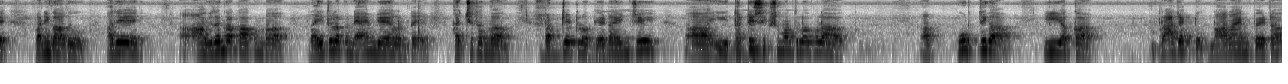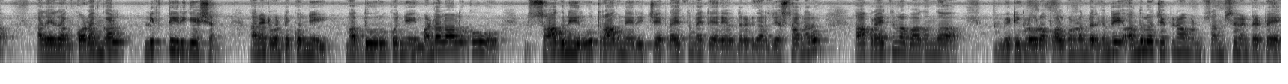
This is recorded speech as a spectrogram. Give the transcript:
పని కాదు. అదే ఆ విధంగా కాకుండా రైతులకు న్యాయం చేయాలంటే ఖచ్చితంగా బడ్జెట్లో కేటాయించి ఈ థర్టీ సిక్స్ మంత్ లోపల పూర్తిగా ఈ యొక్క ప్రాజెక్టు నారాయణపేట అదేవిధంగా కొడంగల్ లిఫ్ట్ ఇరిగేషన్ అనేటువంటి కొన్ని మద్దూరు కొన్ని మండలాలకు సాగునీరు త్రాగునీరు ఇచ్చే ప్రయత్నం అయితే రేవంత్ రెడ్డి గారు చేస్తున్నారు ఆ ప్రయత్నంలో భాగంగా మీటింగ్లో కూడా పాల్గొనడం జరిగింది. అందులో చెప్పిన అంశం ఏంటంటే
